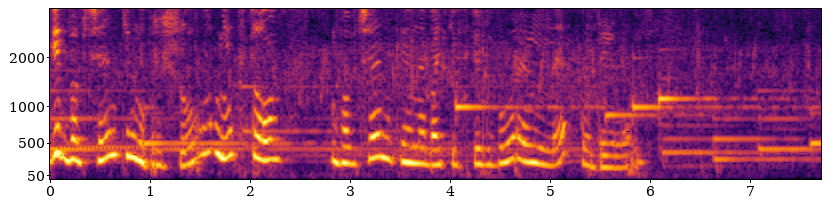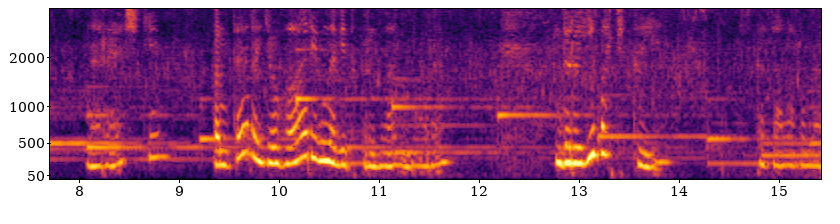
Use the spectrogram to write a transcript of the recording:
Від Вовченків не прийшов ніхто. Вовченки на батьківські збори не ходили. Нарешті Пантера Йогарівна відкрила збори. Дорогі батьки, сказала вона,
